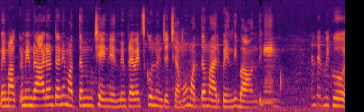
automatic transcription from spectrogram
మేము అక్కడ మేము రావడంతోనే మొత్తం చేంజ్ అయింది. మేము ప్రైవేట్ స్కూల్ నుంచి వచ్చాము మొత్తం మారిపోయింది బాగుంది. అంటే మీకు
